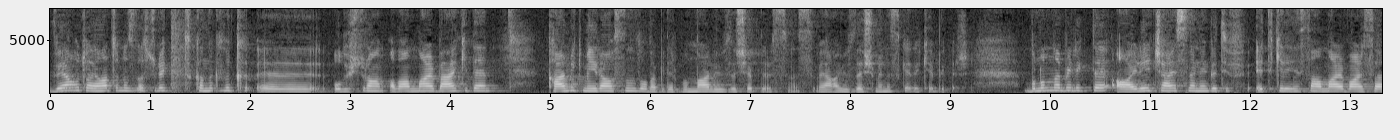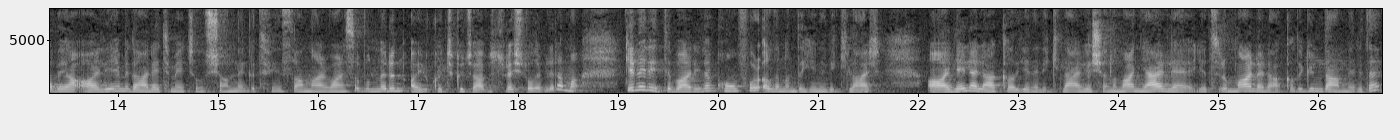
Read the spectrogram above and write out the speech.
Veyahut hayatınızda sürekli tıkanıklık oluşturan alanlar belki de Karmik mirasınız olabilir. Bunlarla yüzleşebilirsiniz veya yüzleşmeniz gerekebilir. Bununla birlikte aile içerisinde negatif etkili insanlar varsa veya aileye müdahale etmeye çalışan negatif insanlar varsa bunların ayyuka çıkacağı bir süreçte olabilir ama genel itibariyle konfor alanında yenilikler, aileyle alakalı yenilikler, yaşanılan yerle, yatırımlarla alakalı gündemleri de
